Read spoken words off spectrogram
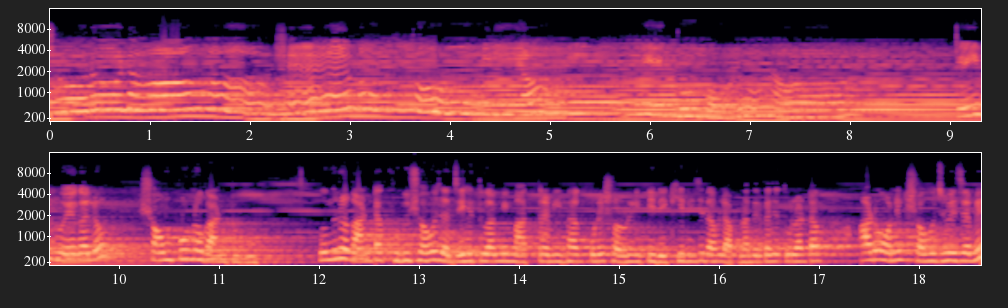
ঝরনা গেল সম্পূর্ণ গানটুকু। বন্ধুরা, গানটা খুবই সহজ আর যেহেতু আমি মাত্রা বিভাগ করে স্বরলিপি দেখিয়ে দিয়েছি, তাহলে আপনাদের কাছে তোলাটা আরও অনেক সহজ হয়ে যাবে।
